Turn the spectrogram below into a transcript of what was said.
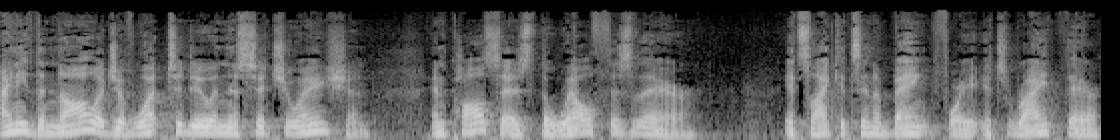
I need the knowledge of what to do in this situation. And Paul says the wealth is there. It's like it's in a bank for you. It's right there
